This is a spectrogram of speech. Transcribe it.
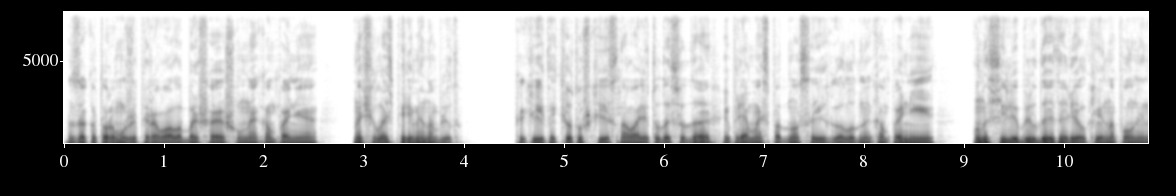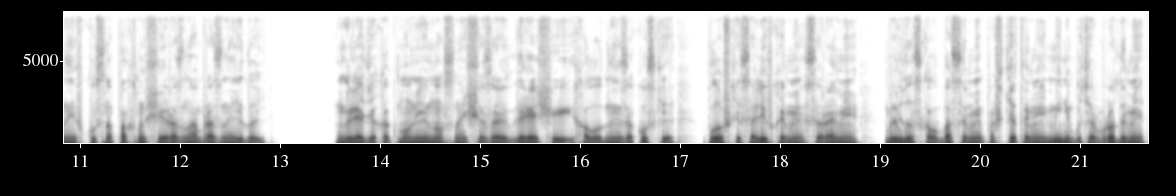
за которым уже пировала большая шумная компания, началась перемена блюд. Какие-то тетушки сновали туда-сюда, и прямо из-под носа их голодной компании уносили блюда и тарелки, наполненные вкусно пахнущей разнообразной едой. Глядя, как молниеносно исчезают горячие и холодные закуски, плошки с оливками, сырами, блюда с колбасами, паштетами, мини-бутербродами,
